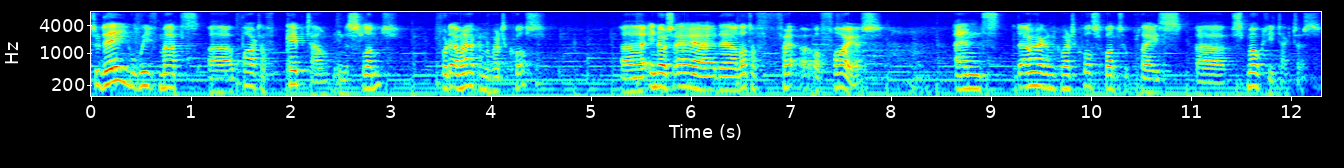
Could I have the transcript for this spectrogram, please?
Today we've mapped uh, part of Cape Town in the slums for the American Red Cross. Uh, in those areas there are a lot of, of, fires and the American Red Cross want to place uh, smoke detectors.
